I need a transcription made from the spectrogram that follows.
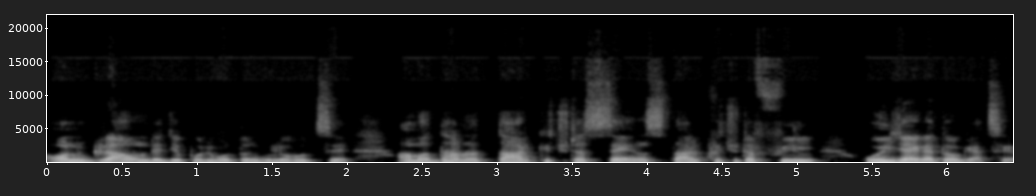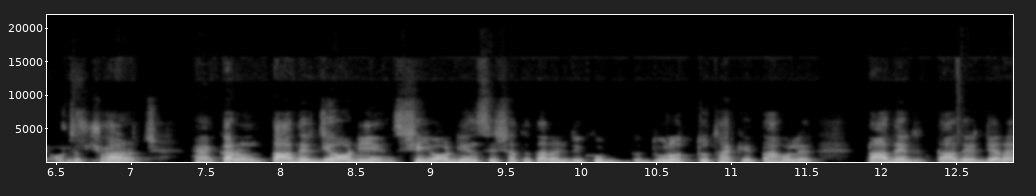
অন গ্রাউন্ডে যে পরিবর্তনগুলো হচ্ছে আমার ধারণা তার কিছুটা সেন্স তার কিছুটা ফিল ওই জায়গাতেও গেছে। অর্থাৎ তার হ্যাঁ কারণ তাদের যে অডিয়েন্স সেই অডিয়েন্সের সাথে তারা যদি খুব দূরত্ব থাকে তাহলে তাদের তাদের যারা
